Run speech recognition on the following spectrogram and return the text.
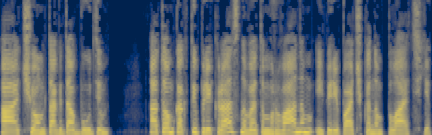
«А о чем тогда будем?» «О том, как ты прекрасна в этом рваном и перепачканном платье».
